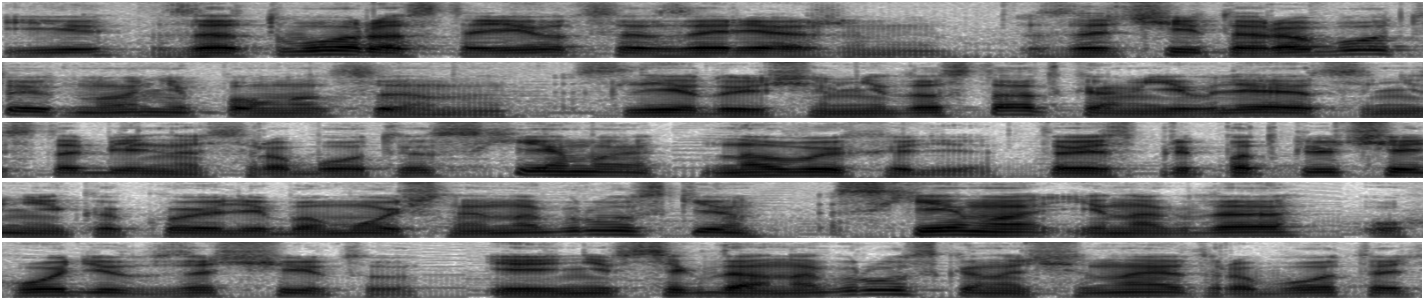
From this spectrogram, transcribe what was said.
и затвор остается заряженным. Защита работает, но не полноценно. Следующим недостатком является нестабильность работы схемы на выходе. То есть при подключении какой-либо мощной нагрузки схема иногда уходит в защиту. И не всегда нагрузка начинает работать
